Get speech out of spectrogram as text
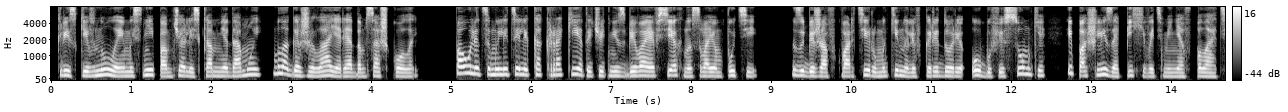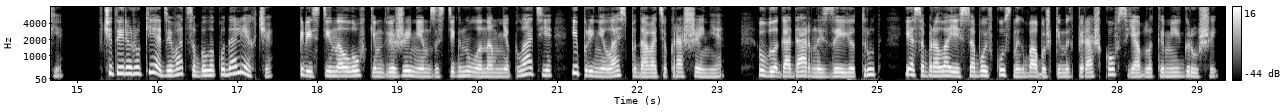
Крис кивнула, и мы с ней помчались ко мне домой, благо жила я рядом со школой. По улице мы летели как ракеты, чуть не сбивая всех на своем пути. Забежав в квартиру, мы кинули в коридоре обувь и сумки и пошли запихивать меня в платье. В четыре руки одеваться было куда легче. Кристина ловким движением застегнула на мне платье и принялась подавать украшения. В благодарность за ее труд я собрала ей с собой вкусных бабушкиных пирожков с яблоками и грушей.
